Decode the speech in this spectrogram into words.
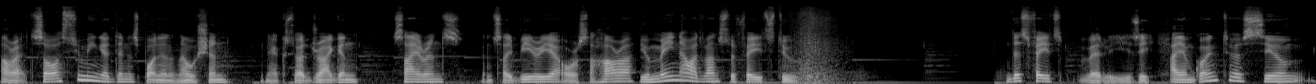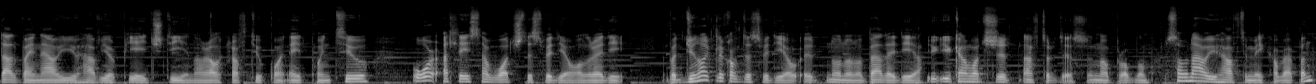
Alright, so assuming you didn't spawn in an ocean, next to a dragon, sirens, in Siberia or Sahara, you may now advance to phase 2. This fade's very easy. I am going to assume that by now you have your PhD in RLCraft 2.8.2 or at least have watched this video already. But do not click off this video, it, no no no, bad idea. You, you, can watch it after this, no problem. So now you have to make a weapon.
